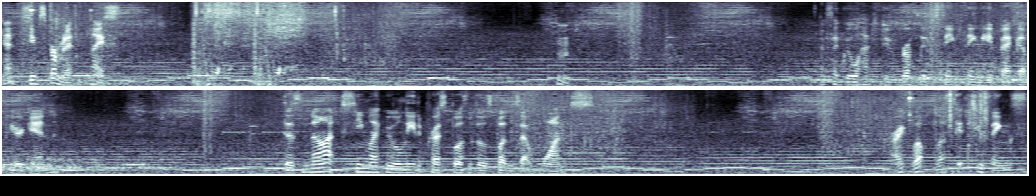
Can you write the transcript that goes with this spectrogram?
Yeah, seems permanent, nice. Roughly the same thing to get back up here again. Does not seem like we will need to press both of those buttons at once. Alright, well, let's get two things.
